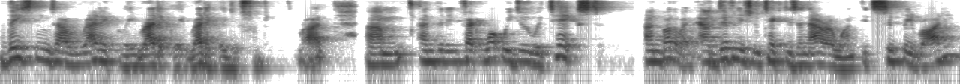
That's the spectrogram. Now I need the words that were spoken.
these things are radically, radically, radically different, right? Um, and that in fact, what we do with text, and by the way, our definition of text is a narrow one. It's simply writing.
